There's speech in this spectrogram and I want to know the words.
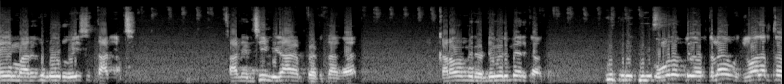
ஏஎம்ஆருக்கு நூறு வயசு தாண்டிடுச்சு. தாண்டிடுச்சு விழா இப்ப எடுத்தாங்க. கணவன் ரெண்டு பேருமே இருக்காங்க. குமுதம் ஜோதத்துல ஜோதரத்தை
